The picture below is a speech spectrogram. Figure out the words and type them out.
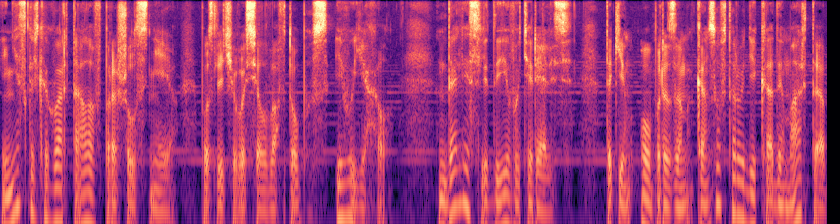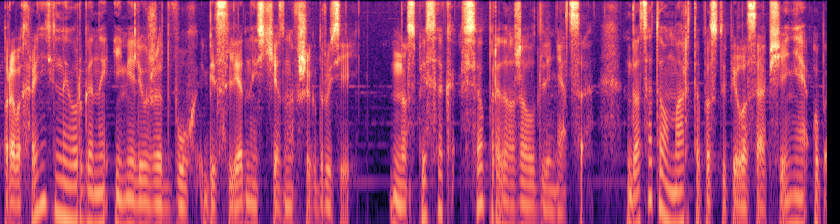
и несколько кварталов прошел с нею, после чего сел в автобус и уехал. Далее следы его терялись. Таким образом, к концу второй декады марта правоохранительные органы имели уже двух бесследно исчезнувших друзей. Но список все продолжал удлиняться. 20 марта поступило сообщение об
